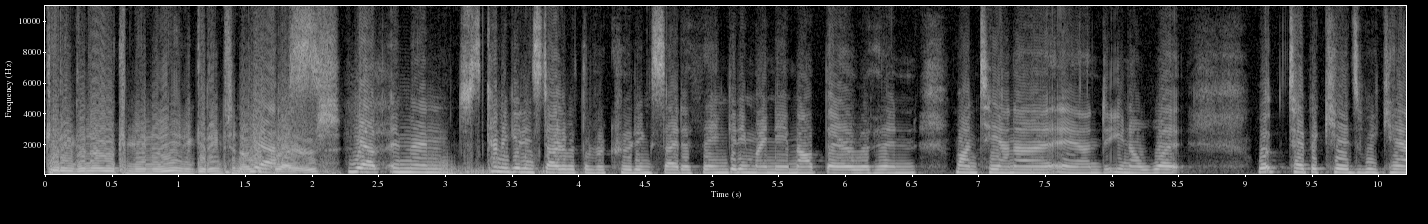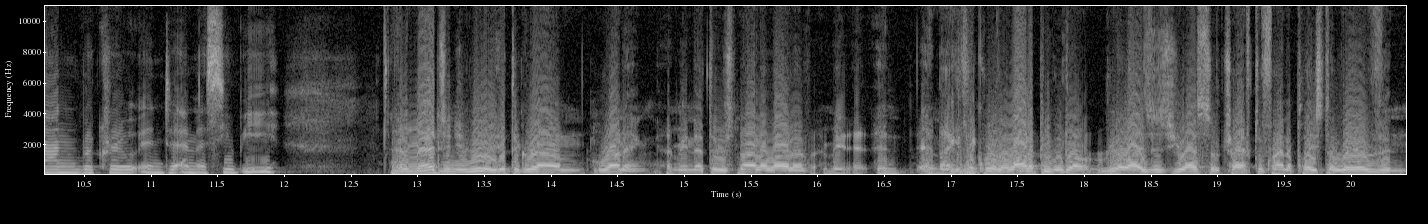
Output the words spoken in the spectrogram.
getting to know the community and getting to know yes, the players. Yep, and then just kind of getting started with the recruiting side of thing, getting my name out there within Montana, and you know what what type of kids we can recruit into MSUB. I'd imagine you really hit the ground running. I mean, that there's not a lot of, I mean, and, and I think what a lot of people don't realize is you also have to find a place to live and,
